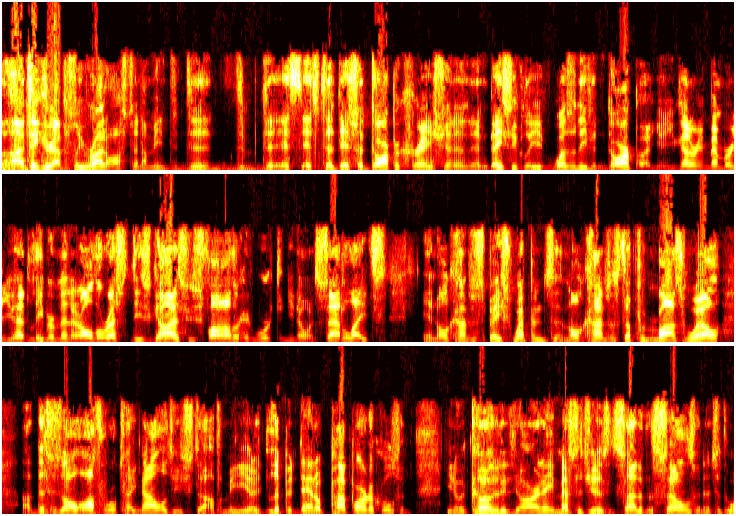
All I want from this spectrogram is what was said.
I think you're absolutely right, Austin. I mean, the, the, the, it's it's it's a DARPA creation, and, and basically it wasn't even DARPA. You, you got to remember you had Lieberman and all the rest of these guys whose father had worked in you know in satellites and all kinds of space weapons and all kinds of stuff from Roswell. Uh, this is all off-world technology stuff. I mean, you know, lipid nanoparticles and you know encoded RNA messages inside of the cells and into the.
